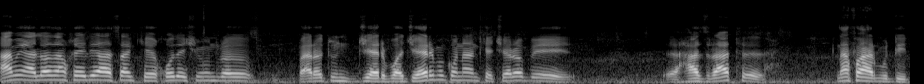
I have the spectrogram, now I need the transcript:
همین الان هم خیلی هستن که خودشون رو براتون جر جر می‌کنن که چرا به حضرت نفرمودید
